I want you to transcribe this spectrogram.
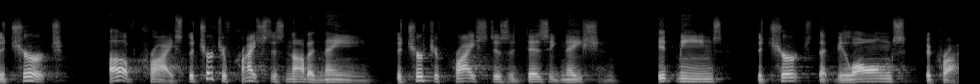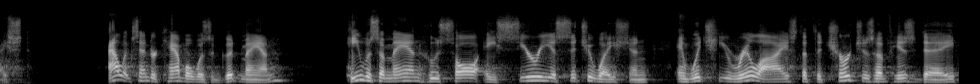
the church of Christ. The church of Christ is not a name, the church of Christ is a designation. It means the church that belongs to Christ. Alexander Campbell was a good man. He was a man who saw a serious situation in which he realized that the churches of his day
